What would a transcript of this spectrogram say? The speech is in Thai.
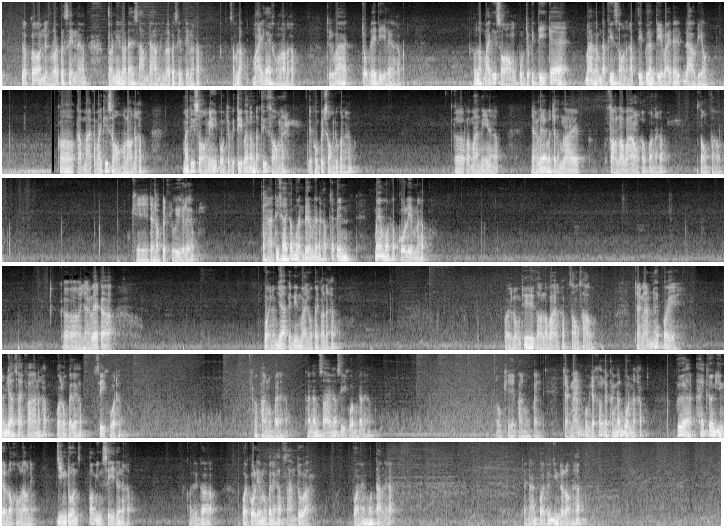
99%แล้วก็ 100%นะครับ ตอนนี้เราได้ 3 ดาว 100%เต็มแล้วครับสำหรับไม้แรกของเรานะครับ ถือว่าจบได้ดีเลยนะครับสำหรับไม้ที่ 2 ผมจะไปตีแก้บ้านลำดับที่ 2 นะครับ ที่เพื่อนตีไว้ได้ดาวเดียว ก็กลับมากับไม้ที่ 2 ของเรานะครับ ไม้ที่ 2 นี้ผมจะไปตีบ้านลำดับที่ 2 นะ เดี๋ยวผมไปส่องดูก่อนนะครับ ก็ประมาณนี้นะครับ อย่างแรกเราจะทำลายเสาลาวาของเขาก่อนนะครับสองเสาโอเคเดี๋ยวเราไปลุยกันเลยครับ ทหารที่ใช้ก็เหมือนเดิมเลยนะครับ จะเป็นแม่มดกับโกเลมนะครับก็อย่างแรกก็ปล่อยน้ำยาแผ่นดินไหวลงไปก่อนนะครับ ปล่อยลงที่เสาละวานะครับสองเสา จากนั้นให้ปล่อยน้ำยาสายฟ้านะครับ ปล่อยลงไปเลยครับสี่ขวดครับ ก็พังลงไปนะครับ ทางด้านซ้ายก็สี่ขวดเหมือนกันนะครับ โอเคพังลงไป จากนั้นผมจะเข้าจากทางด้านบนนะครับ เพื่อให้เครื่องยิงเดือะล็อกของเราเนี่ย ยิงโดนป้อมอินซีด้วยนะครับ ก่อนอื่นก็ปล่อยโกเลมลงไปเลยครับสามตัว ปล่อยแม่มดตามเลยครับ จากนั้นปล่อยเครื่องยิงเดอะล็อกนะครับ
